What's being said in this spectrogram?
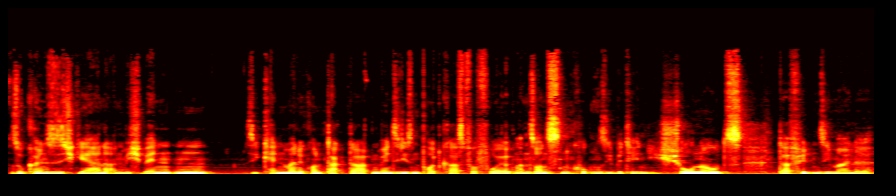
so können Sie sich gerne an mich wenden. Sie kennen meine Kontaktdaten, wenn Sie diesen Podcast verfolgen. Ansonsten gucken Sie bitte in die Show Notes. Da finden Sie meine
